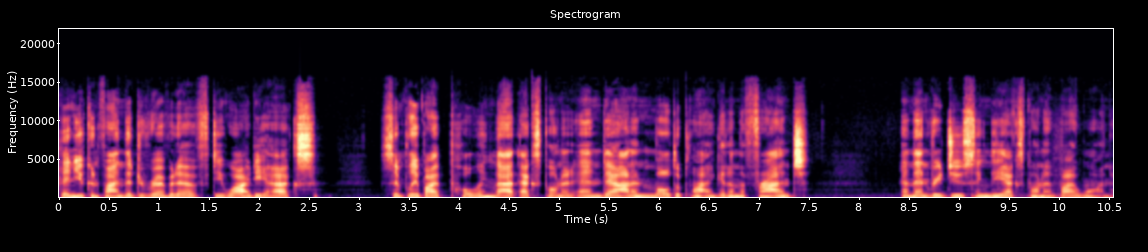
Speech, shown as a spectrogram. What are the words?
then you can find the derivative dy dx simply by pulling that exponent n down and multiplying it in the front, and then reducing the exponent by 1.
